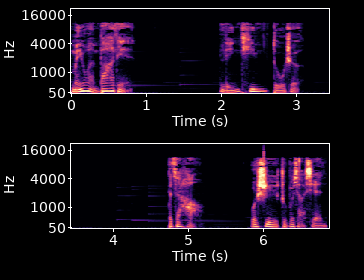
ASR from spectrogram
每晚八点，聆听读者。大家好，我是主播小贤，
